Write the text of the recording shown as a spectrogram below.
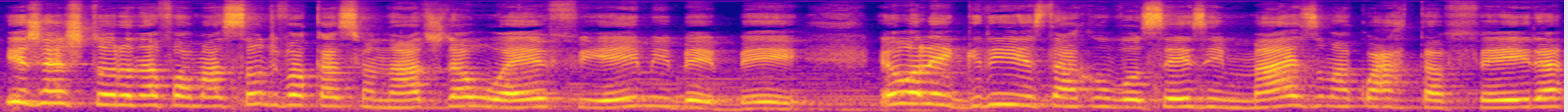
e gestora na formação de vocacionados da UFMBB. É uma alegria estar com vocês em mais uma quarta-feira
